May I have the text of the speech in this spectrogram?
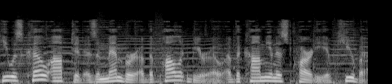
he was co-opted as a member of the Politburo of the Communist Party of Cuba.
